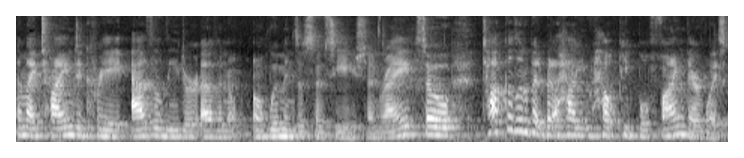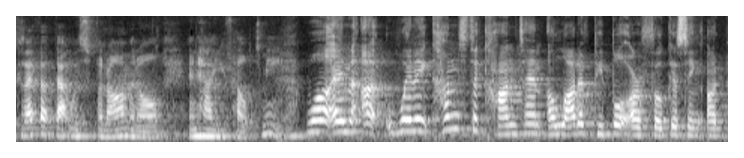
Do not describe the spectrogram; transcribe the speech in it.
am I trying to create as a leader of an, a women's association, right? So, talk a little bit about how you help people find their voice, because I thought that was phenomenal and how you've helped me. Well, and uh, when it comes to content, a lot of people are focusing on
